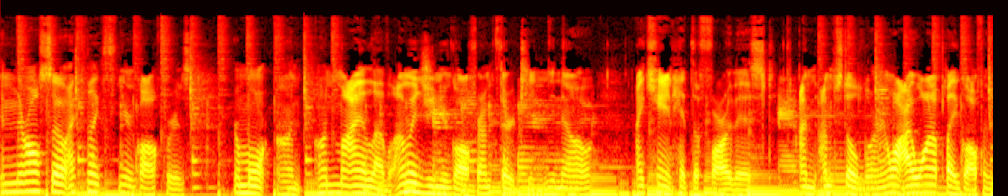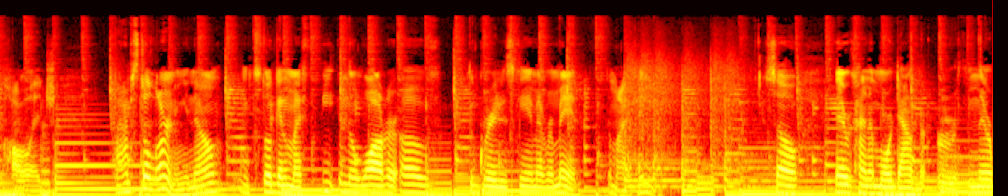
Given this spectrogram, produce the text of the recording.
and they're also I feel like senior golfers are more on on my level. I'm a junior golfer. I'm 13. You know, I can't hit the farthest. I'm I'm still learning. Well, I want to play golf in college, but I'm still learning. You know, I'm still getting my feet in the water of the greatest game ever made, in my opinion. So they were kind of more down to earth, and they're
